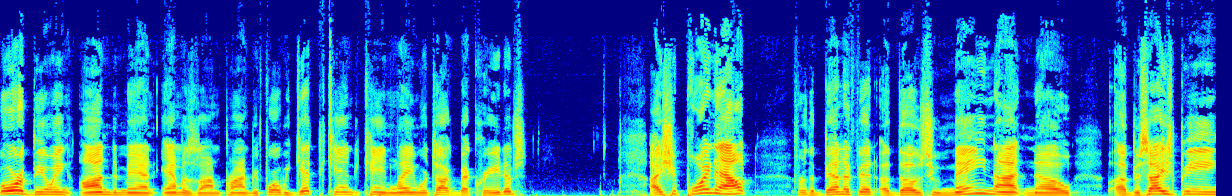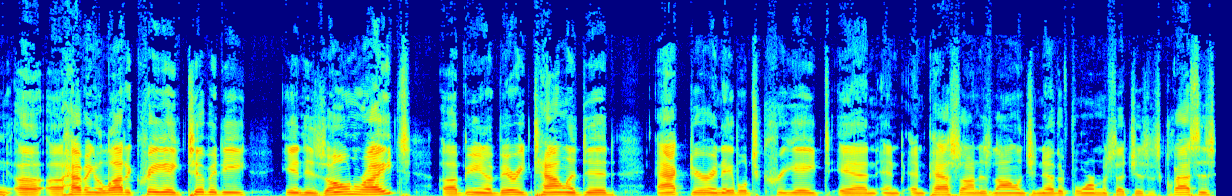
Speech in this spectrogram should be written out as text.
for viewing on demand Amazon Prime. Before we get to Candy Cane Lane, we're talking about creatives. I should point out, for the benefit of those who may not know, uh, besides being uh, uh, having a lot of creativity in his own right, uh, being a very talented actor and able to create and, and, and pass on his knowledge in other forms, such as his classes.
